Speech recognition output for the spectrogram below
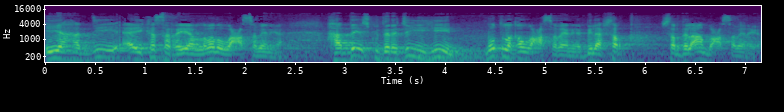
iyo haddii ay ka sarreeyaan labada waa casabaynaya hadday isku darajo yihiin muطlaqan waa casabaynaya bilaa shar shardi la'aan buu casabaynaya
